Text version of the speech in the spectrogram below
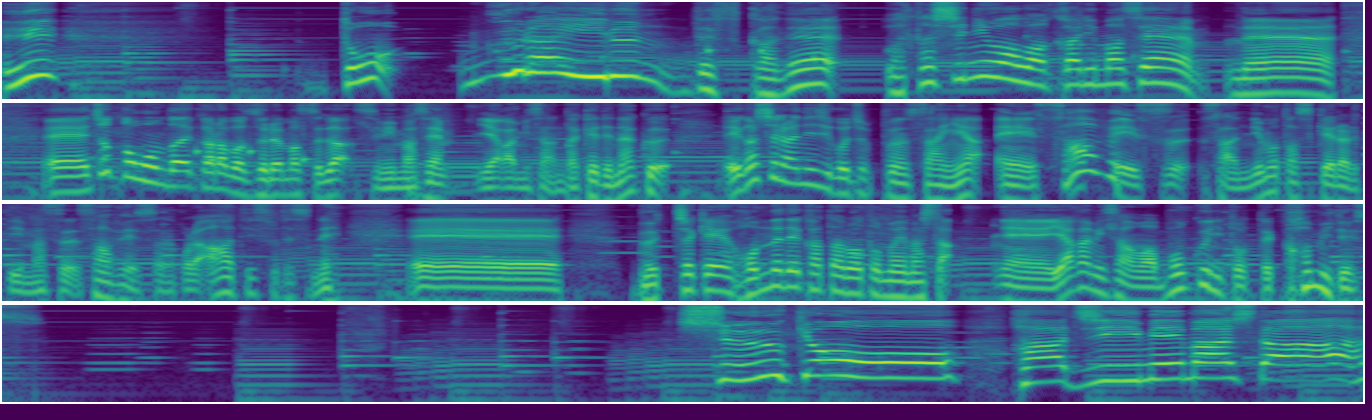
え？どぐらいいるんですかね？私には分かりませんね。ええーちょっと本題からはずれますがすみません。八神さんだけでなく江頭2時50分さんや、えーサーフェイスさんにも助けられています。サーフェイスさんこれアーティストですね。えーぶっちゃけ本音で語ろうと思いました、えー八神さんは僕にとって神です。宗教を始めました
